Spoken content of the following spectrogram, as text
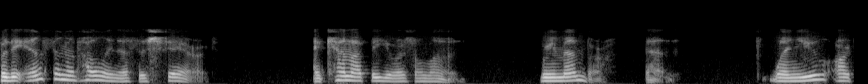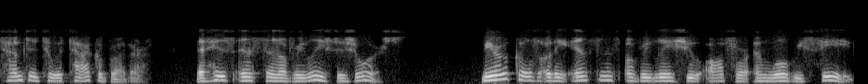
For the instant of holiness is shared and cannot be yours alone. Remember, then, when you are tempted to attack a brother, that his instant of release is yours. Miracles are the instants of release you offer and will receive.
